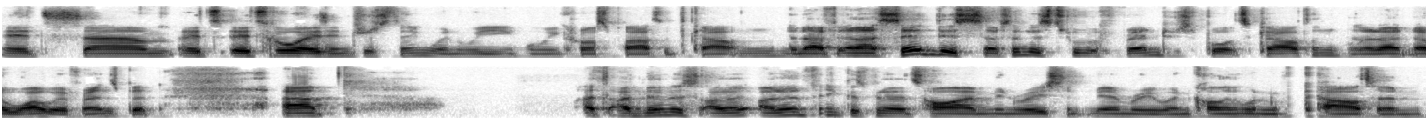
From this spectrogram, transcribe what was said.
it's um, it's it's always interesting when we when we cross paths with Carlton. And I've and I said this I've said this to a friend who supports Carlton, and I don't know why we're friends, but um, I, I've never I don't I don't think there's been a time in recent memory when Collingwood and Carlton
